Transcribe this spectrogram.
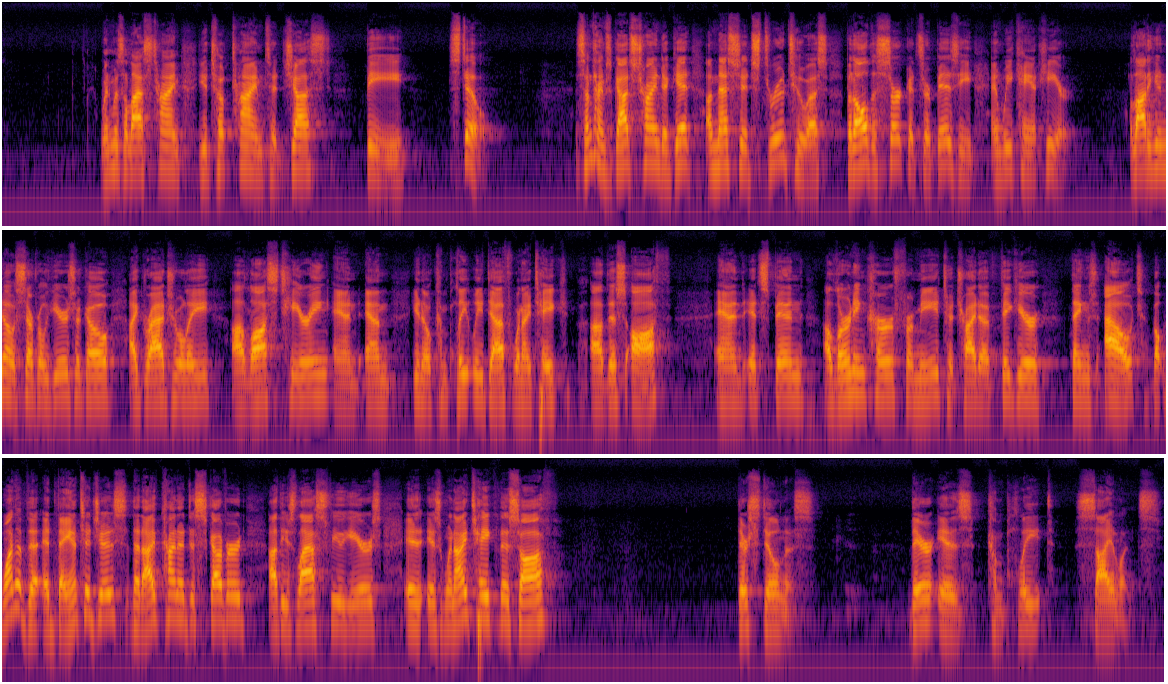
When was the last time you took time to just be still? Sometimes God's trying to get a message through to us, but all the circuits are busy and we can't hear. A lot of you know several years ago, I gradually uh, lost hearing and am, you know, completely deaf when I take uh, this off. And it's been a learning curve for me to try to figure things out. But one of the advantages that I've kind of discovered uh, these last few years is, is when I take this off, there's stillness. There is complete silence.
